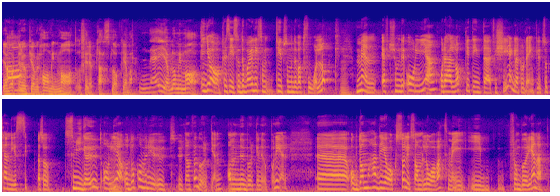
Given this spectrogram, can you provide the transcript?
Jag vaknar upp, jag vill ha min mat och så är det plastlock. Jag bara, nej jag vill ha min mat. Ja, precis. Och det var ju liksom typ som om det var två lock. Men eftersom det är olja och det här locket inte är förseglat ordentligt så kan det ju alltså, smyga ut olja och då kommer det ju ut utanför burken, om nu burken är upp och ner. Eh, och de hade ju också liksom lovat mig i, från början att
